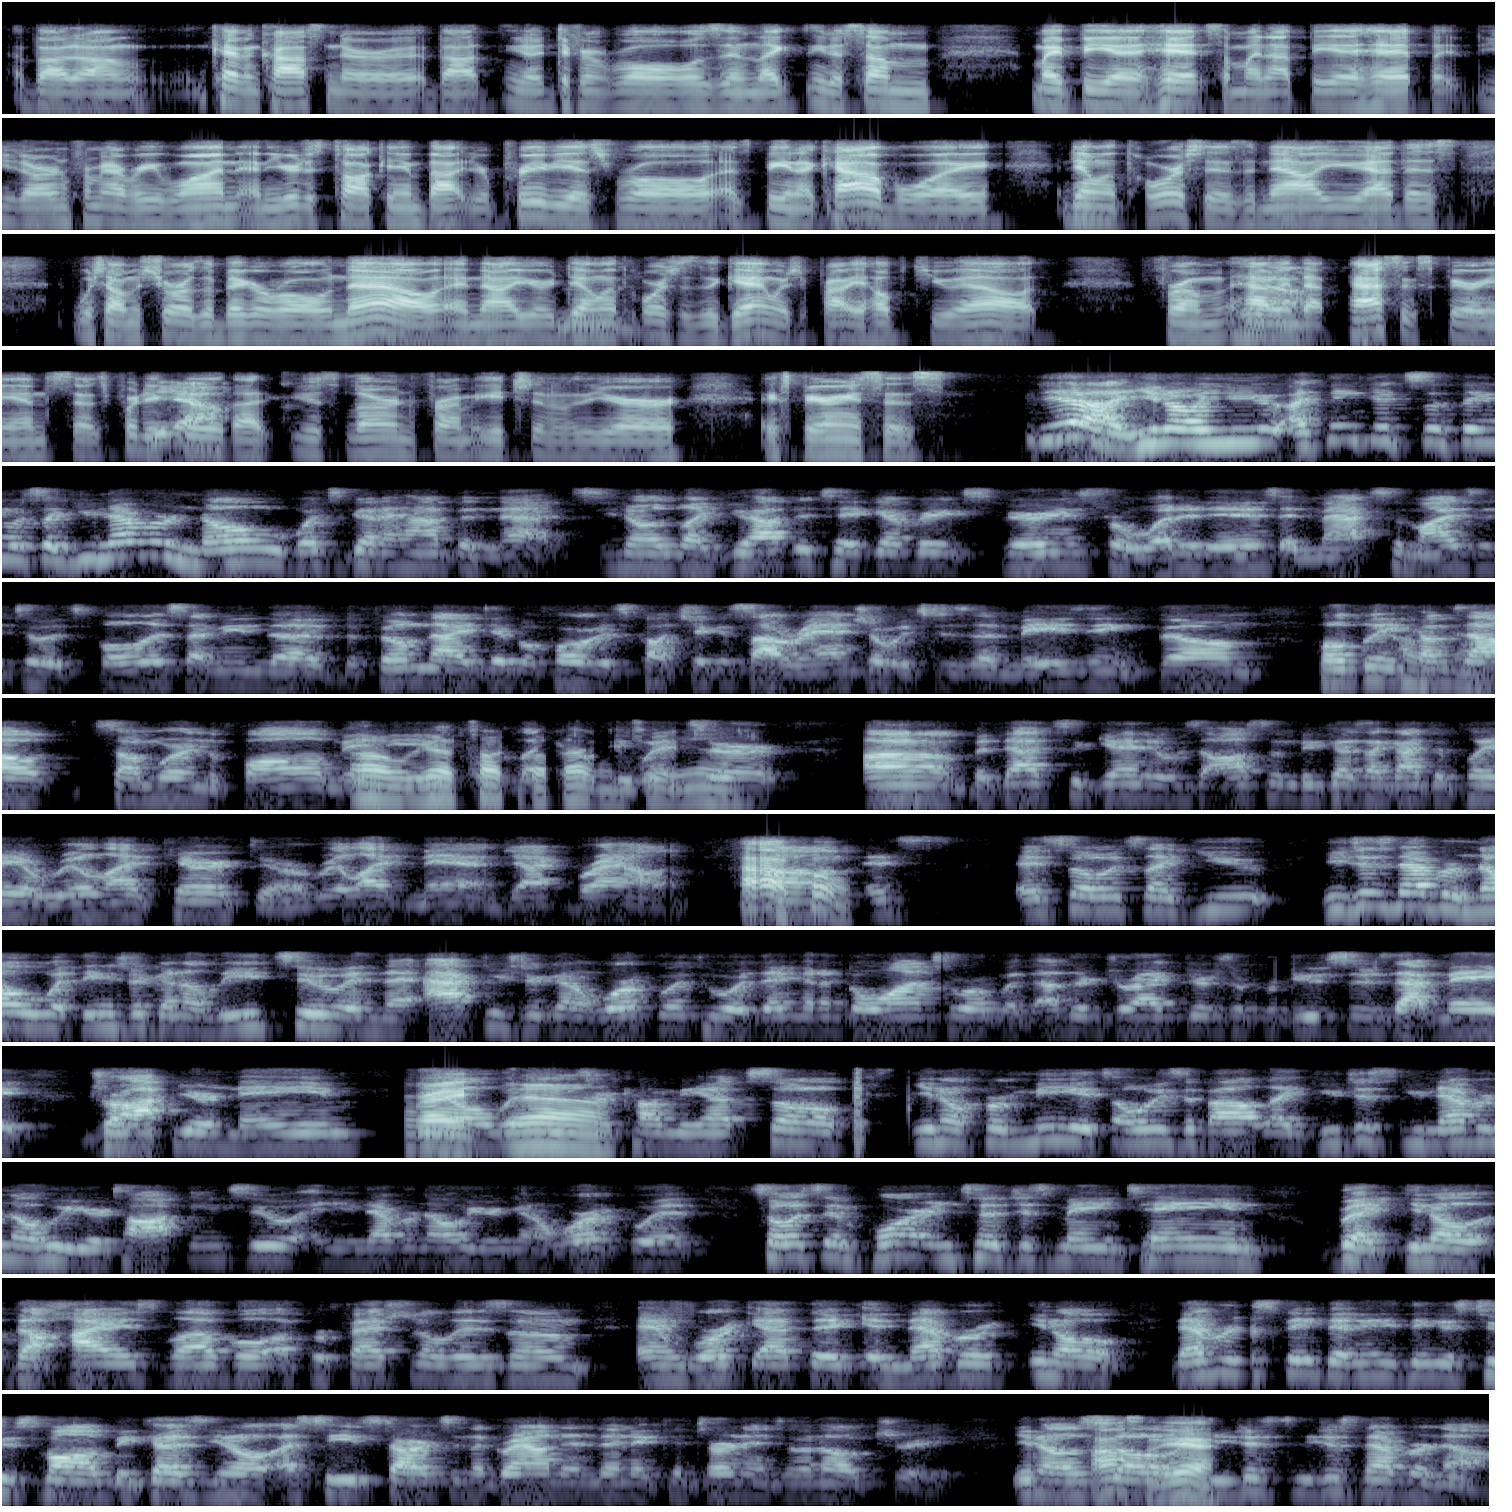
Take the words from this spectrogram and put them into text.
about um, Kevin Costner about you know different roles and like you know some might be a hit, some might not be a hit, but you learn from every one. And you're just talking about your previous role as being a cowboy and dealing with horses, and now you have this, which I'm sure is a bigger role now, and now you're dealing mm-hmm. with horses again, which probably helped you out from having yeah. that past experience. So it's pretty yeah. cool that you just learned from each of your experiences. Yeah, you know, you I think it's the thing it's like you never know what's gonna happen next. You know, like you have to take every experience for what it is and maximize it to its fullest. I mean, the the film that I did before was called Chickasaw Rancher, which is an amazing film. Hopefully, it oh, comes out somewhere in the fall, maybe oh, we gotta talk like about that one winter. Too, yeah. Um, but that's again, it was awesome because I got to play a real life character, a real life man, Jack Brown. Oh, um, cool. It's and so it's like you you just never know what things are going to lead to, and the actors you're going to work with who are then going to go on to work with other directors or producers that may drop your name, you right. know, when yeah. things are coming up. So you know, for me, it's always about like you just you never know who you're talking to, and you never know who you're going to work with. So it's important to just maintain like you know the highest level of professionalism and work ethic and never you know never think that anything is too small because you know a seed starts in the ground and then it can turn into an oak tree you know, so yeah. you just you just never know.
